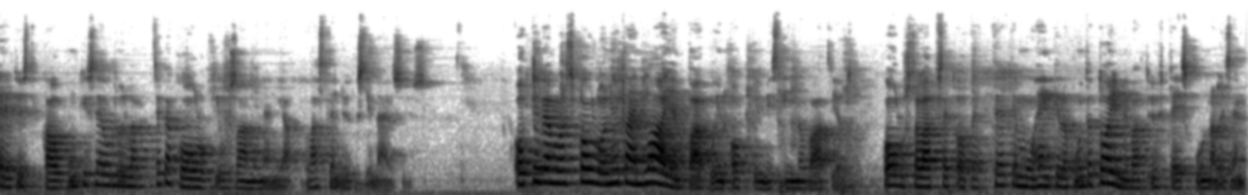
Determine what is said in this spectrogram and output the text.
erityisesti kaupunkiseuduilla, sekä koulukiusaaminen ja lasten yksinäisyys. Oppivelvollisuuskoulu on jotain laajempaa kuin oppimisinnovaatiot. Koulussa lapset, opettajat ja muu henkilökunta toimivat yhteiskunnallisen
